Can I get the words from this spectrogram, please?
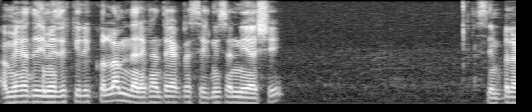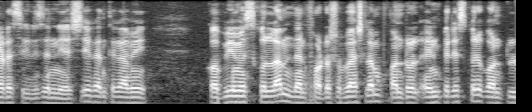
আমি এখান থেকে ইমেজে ক্লিক করলাম দেন এখান থেকে একটা সিগনেচার নিয়ে আসি। সিম্পল একটা সিগনেচার নিয়ে আসি। এখান থেকে আমি কপি ইমেজ করলাম দেন ফটোশপে আসলাম কন্ট্রোল এন প্রেস করে কন্ট্রোল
